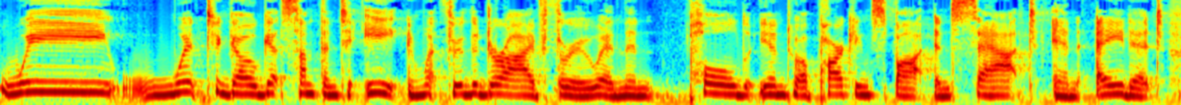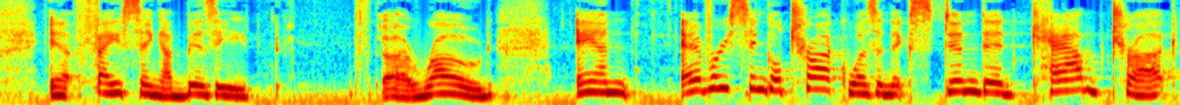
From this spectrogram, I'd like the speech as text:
We went to go get something to eat and went through the drive through and then pulled into a parking spot and sat and ate it, it facing a busy uh, road. And every single truck was an extended cab truck.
